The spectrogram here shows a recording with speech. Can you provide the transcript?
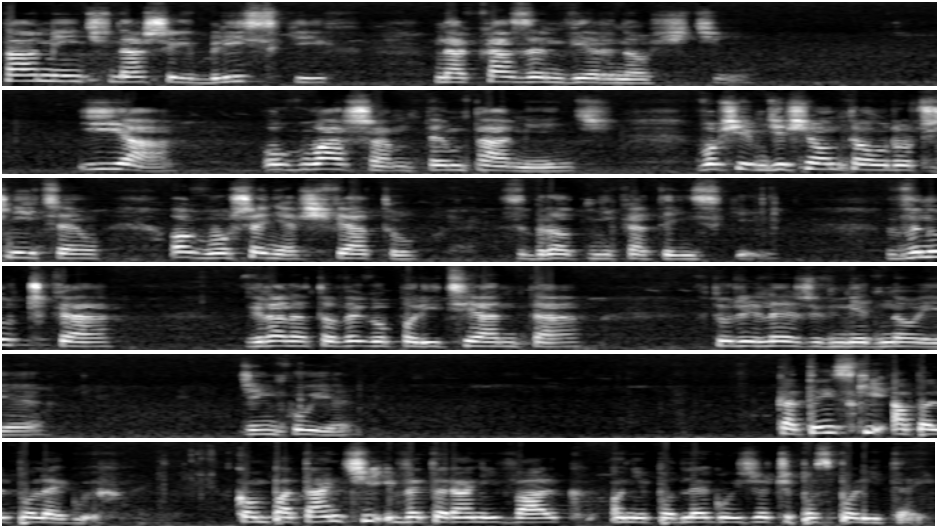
pamięć naszych bliskich nakazem wierności. I ja ogłaszam tę pamięć w 80. rocznicę ogłoszenia światu zbrodni katyńskiej. Wnuczka granatowego policjanta, który leży w Miednoje. Dziękuję. Katyński apel poległych. Kombatanci i weterani walk o niepodległość Rzeczypospolitej.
